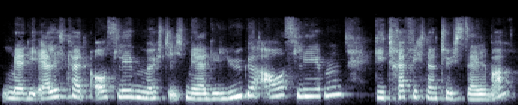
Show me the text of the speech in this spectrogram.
mehr die Ehrlichkeit ausleben, möchte ich mehr die Lüge ausleben, die treffe ich natürlich selber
